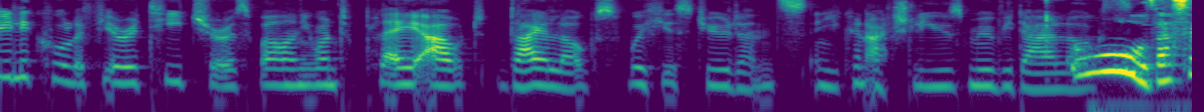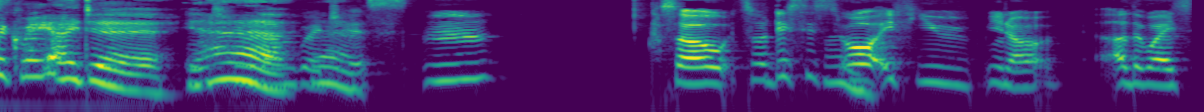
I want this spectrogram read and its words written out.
really cool if you're a teacher as well and you want to play out dialogues with your students, and you can actually use movie dialogues Oh, that's a great idea. Yeah. yeah. languages. Mm. So so this is Hmm. or if you you know otherwise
